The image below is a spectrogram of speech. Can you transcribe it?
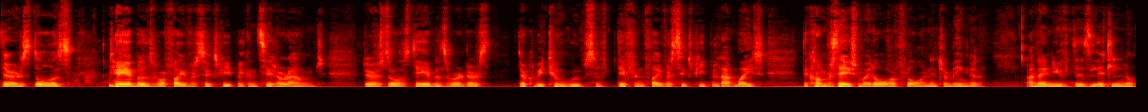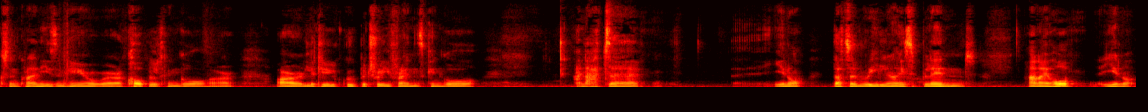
There's those tables where five or six people can sit around. There's those tables where there's there could be two groups of different five or six people that might the conversation might overflow and intermingle. And then you've there's little nooks and crannies in here where a couple can go or or a little group of three friends can go. And that's a you know that's a really nice blend and i hope you know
